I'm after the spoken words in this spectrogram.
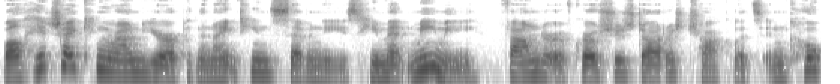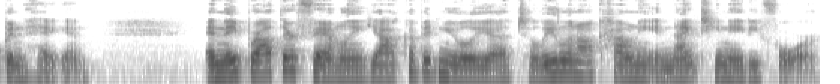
While hitchhiking around Europe in the 1970s, he met Mimi, founder of Grocer's Daughters Chocolates in Copenhagen, and they brought their family, Jakob and Julia, to Leelanau County in 1984.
